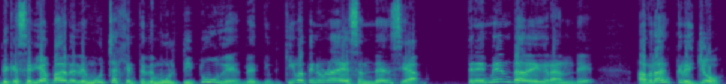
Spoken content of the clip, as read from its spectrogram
de que sería padre de mucha gente, de multitudes, de que iba a tener una descendencia tremenda de grande, Abraham creyó.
